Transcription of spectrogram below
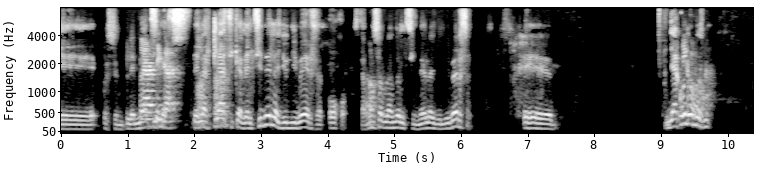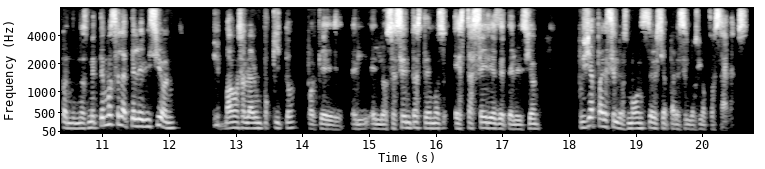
eh, pues emblemáticas de la clásica, del cine de la Universal, ojo, estamos hablando del cine de la Universal. ya cuando nos, cuando nos metemos a la televisión, vamos a hablar un poquito, porque en, los 60 tenemos estas series de televisión, pues ya aparecen los Monsters, ya aparecen los Locos Adams.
